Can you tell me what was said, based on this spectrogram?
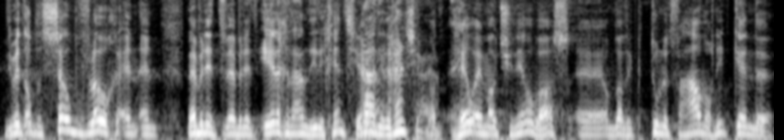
Die bent altijd zo bevlogen. En, en we, hebben dit, we hebben dit eerder gedaan, Diligentia. Ja, diligentia, ja. Wat heel emotioneel was, eh, omdat ik toen het verhaal nog niet kende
